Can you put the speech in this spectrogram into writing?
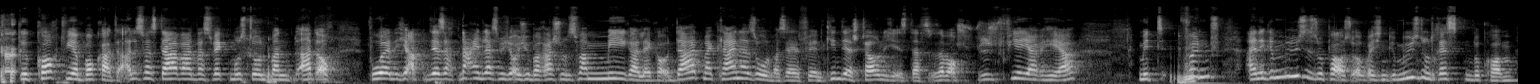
gekocht, wie er Bock hatte. Alles, was da war, was weg musste. Und man hat auch vorher nicht ab. Der sagt, nein, lass mich euch überraschen. Und es war mega lecker. Und da hat mein kleiner Sohn, was ja für ein Kind erstaunlich ist, das ist aber auch vier Jahre her, mit fünf eine Gemüsesuppe aus irgendwelchen Gemüsen und Resten bekommen,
